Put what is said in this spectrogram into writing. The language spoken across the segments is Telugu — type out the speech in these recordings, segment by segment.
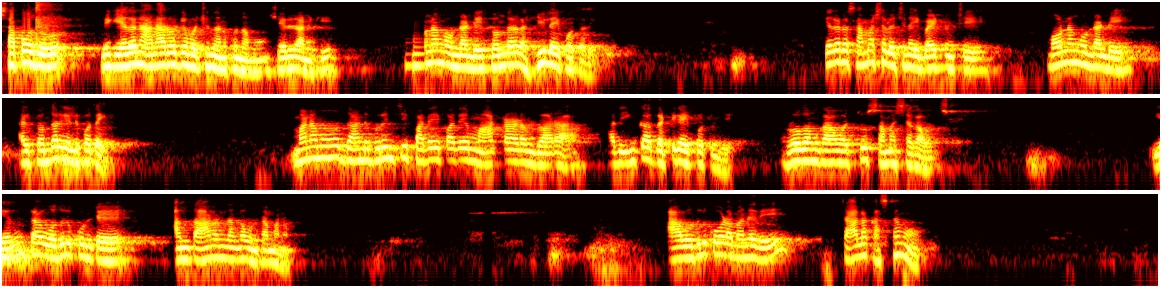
సపోజు మీకు ఏదైనా అనారోగ్యం వచ్చింది అనుకుందాము శరీరానికి మౌనంగా ఉండండి తొందరగా హీల్ అయిపోతుంది. ఏదైనా సమస్యలు వచ్చినాయి బయట నుంచి మౌనంగా ఉండండి అవి తొందరగా వెళ్ళిపోతాయి. మనము దాని గురించి పదే పదే మాట్లాడడం ద్వారా అది ఇంకా గట్టిగా అయిపోతుంది. రోగం కావచ్చు సమస్య కావచ్చు. ఎంత వదులుకుంటే అంత ఆనందంగా ఉంటాం మనం. ఆ వదులుకోవడం అనేది చాలా కష్టము.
